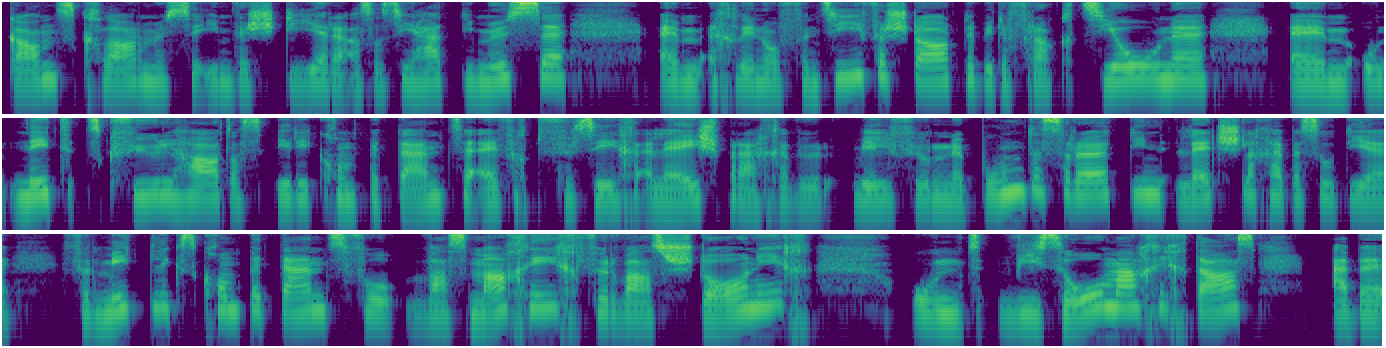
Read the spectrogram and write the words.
ganz klar müssen investieren. Also sie hätte müssen ähm, ein bisschen offensiver starten bei den Fraktionen ähm, und nicht das Gefühl haben, dass ihre Kompetenzen einfach für sich allein sprechen. Weil für eine Bundesrätin letztlich eben so die Vermittlungskompetenz von was mache ich, für was stehe ich und wieso mache ich das, eben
